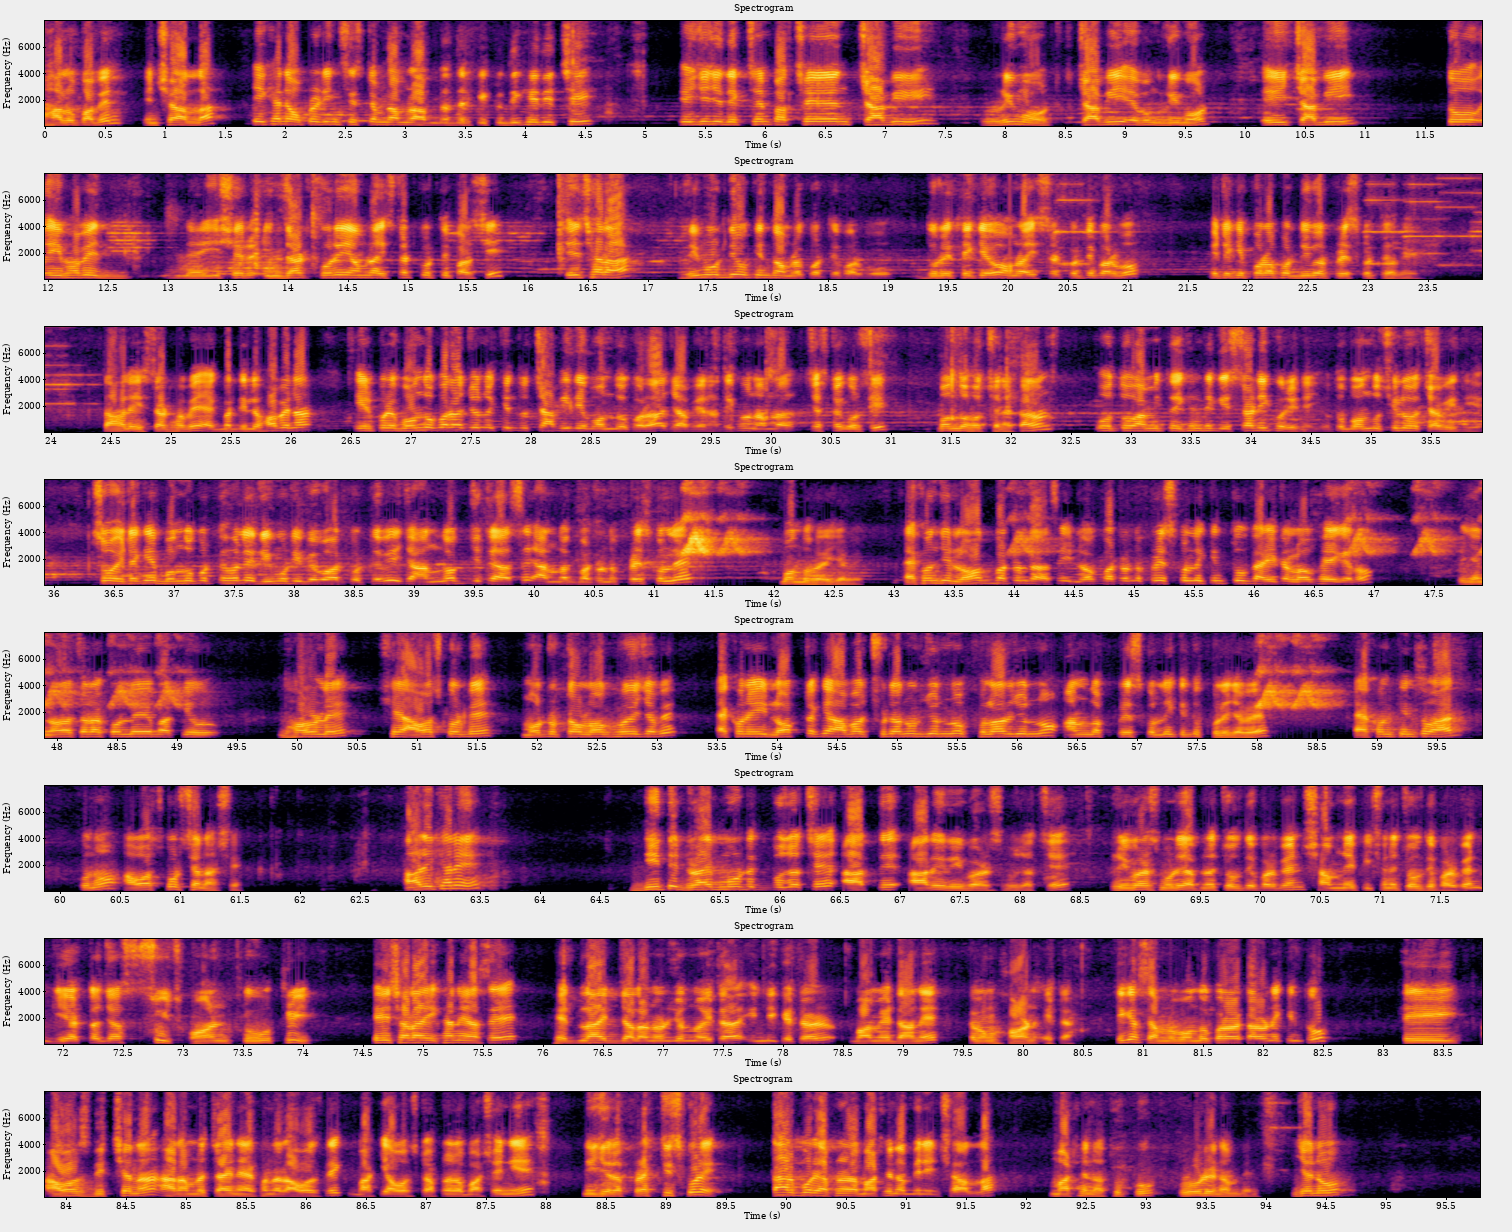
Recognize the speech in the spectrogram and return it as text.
ভালো পাবেন, ইনশাআল্লাহ। এখানে অপারেটিং সিস্টেমটা আমরা আপনাদেরকে একটু দেখিয়ে দিচ্ছি। এই যে যে দেখছেন, পাচ্ছেন চাবি রিমোট চাবি এবং রিমোট এই চাবি তো এইভাবে ইসের ইনজার্ট করে আমরা স্টার্ট করতে পারছি। এছাড়া রিমোট দিয়েও কিন্তু আমরা করতে পারব। দূরে থেকেও আমরা স্টার্ট করতে পারব। এটাকে পরপর দুইবার প্রেস করতে হবে। তাহলে স্টার্ট হবে, একবার দিলে হবে না। এরপরে বন্ধ করার জন্য কিন্তু চাবি দিয়ে বন্ধ করা যাবে না। দেখুন, আমরা চেষ্টা করছি, বন্ধ হচ্ছে না। কারণ ও তো, আমি তো এখান থেকে স্টার্টই করি নাই। ও তো বন্ধ ছিল চাবি দিয়ে। সো এটাকে বন্ধ করতে হলে রিমোটই ব্যবহার করতে হবে। এই যে আনলক যেটা আছে আনলক বাটনটা প্রেস করলে বন্ধ হয়ে যাবে। এখন যে লক বাটনটা আছে, এই লক বাটনটা প্রেস করলে কিন্তু গাড়িটা লক হয়ে গেল। এই যে নড়াচড়া করলে বা কেউ ধরলে, সে আওয়াজ করবে মোটরটাও লক হয়ে যাবে। এখন এই লকটাকে আবার ছুটানোর জন্য, খোলার জন্য আনলক প্রেস করলেই কিন্তু খুলে যাবে। এখন কিন্তু আর কোনো আওয়াজ করছে না সে। আর এখানে ডিতে ড্রাইভ মোড বোঝাচ্ছে আতে আর এ রিভার্স বোঝাচ্ছে। রিভার্স মোডে আপনারা চলতে পারবেন, সামনে, পিছনে চলতে পারবেন। গিয়ারটা just switch one two three এছাড়া এখানে আছে হেডলাইট জ্বালানোর জন্য এটা ইন্ডিকেটর বামে, ডানে এবং হর্ন এটা। ঠিক আছে? আমরা বন্ধ করার কারণে কিন্তু এই আওয়াজ দিচ্ছে না, আর আমরা চাই না এখন আর আওয়াজ দেখ বাকি আওয়াজটা আপনারা বাসায় নিয়ে নিজেরা প্র্যাকটিস করে, তারপরে আপনারা মাঠে নামবেন ইনশাআল্লাহ। মাঠে না, থুকু। রোডে নামবেন। যেন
